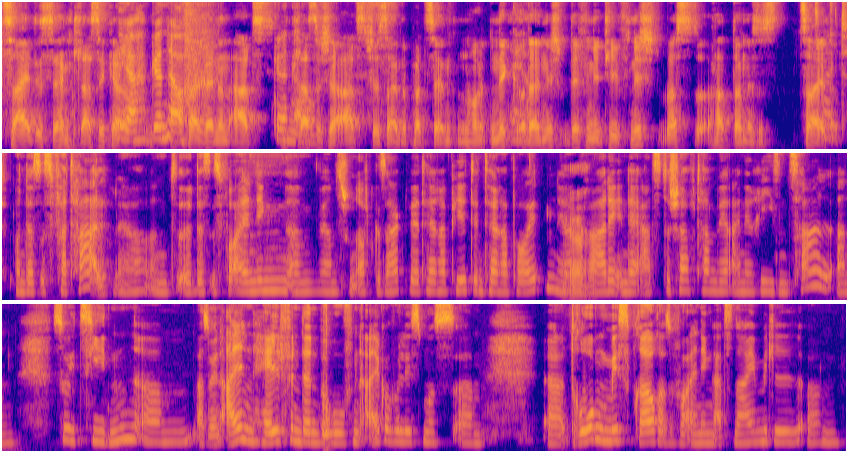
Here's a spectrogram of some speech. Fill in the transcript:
Zeit ist ja ein Klassiker. Ja, genau. Weil wenn ein Arzt, genau. ein klassischer Arzt für seine Patienten heute nickt ja. oder nicht, definitiv nicht was hat, dann ist es Zeit. Zeit. Und das ist fatal, ja. Und äh, das ist vor allen Dingen, ähm, wir haben es schon oft gesagt, wer therapiert den Therapeuten. Ja, ja. gerade in der Ärzteschaft haben wir eine Riesenzahl an Suiziden, ähm, also in allen helfenden Berufen, Alkoholismus, ähm, äh, Drogenmissbrauch, also vor allen Dingen Arzneimittel, ähm,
